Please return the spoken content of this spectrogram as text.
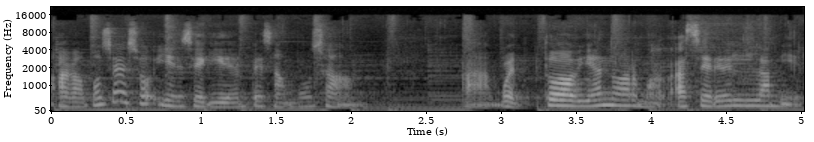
hagamos eso y enseguida empezamos a, bueno, todavía no armar, a hacer la miel.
